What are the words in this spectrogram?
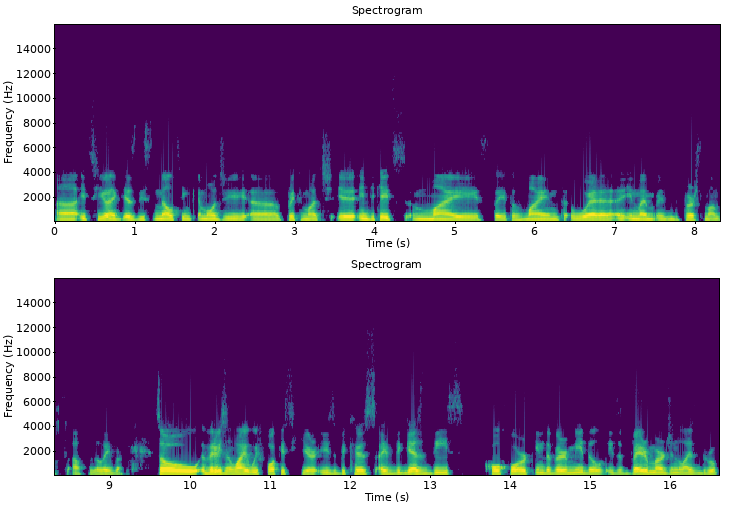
uh, it's you, I guess this melting emoji uh, pretty much uh, indicates my state of mind where in my in the first months after the labor. So the reason why we focus here is because I guess this cohort in the very middle is a very marginalized group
